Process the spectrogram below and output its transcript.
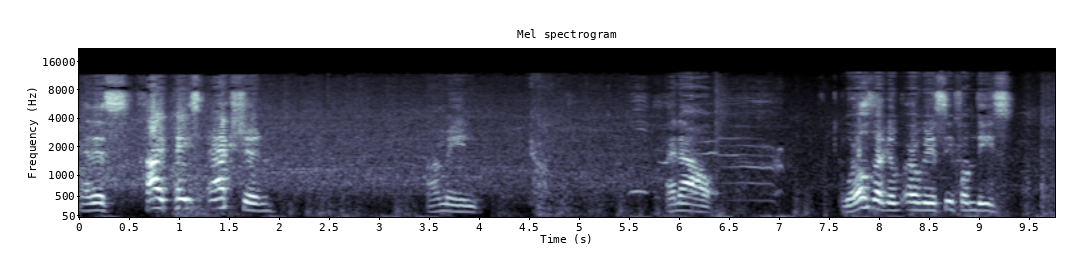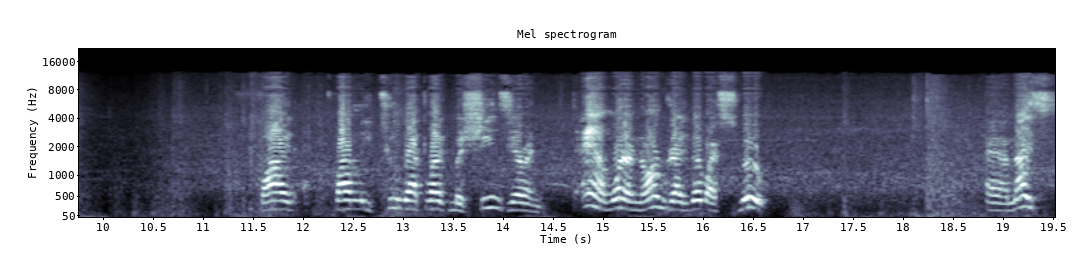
And this high-paced action. I mean, and now, what else are we going to see from these fine, finely tuned athletic machines here? And damn, what an arm drag there by Snoop. And a nice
